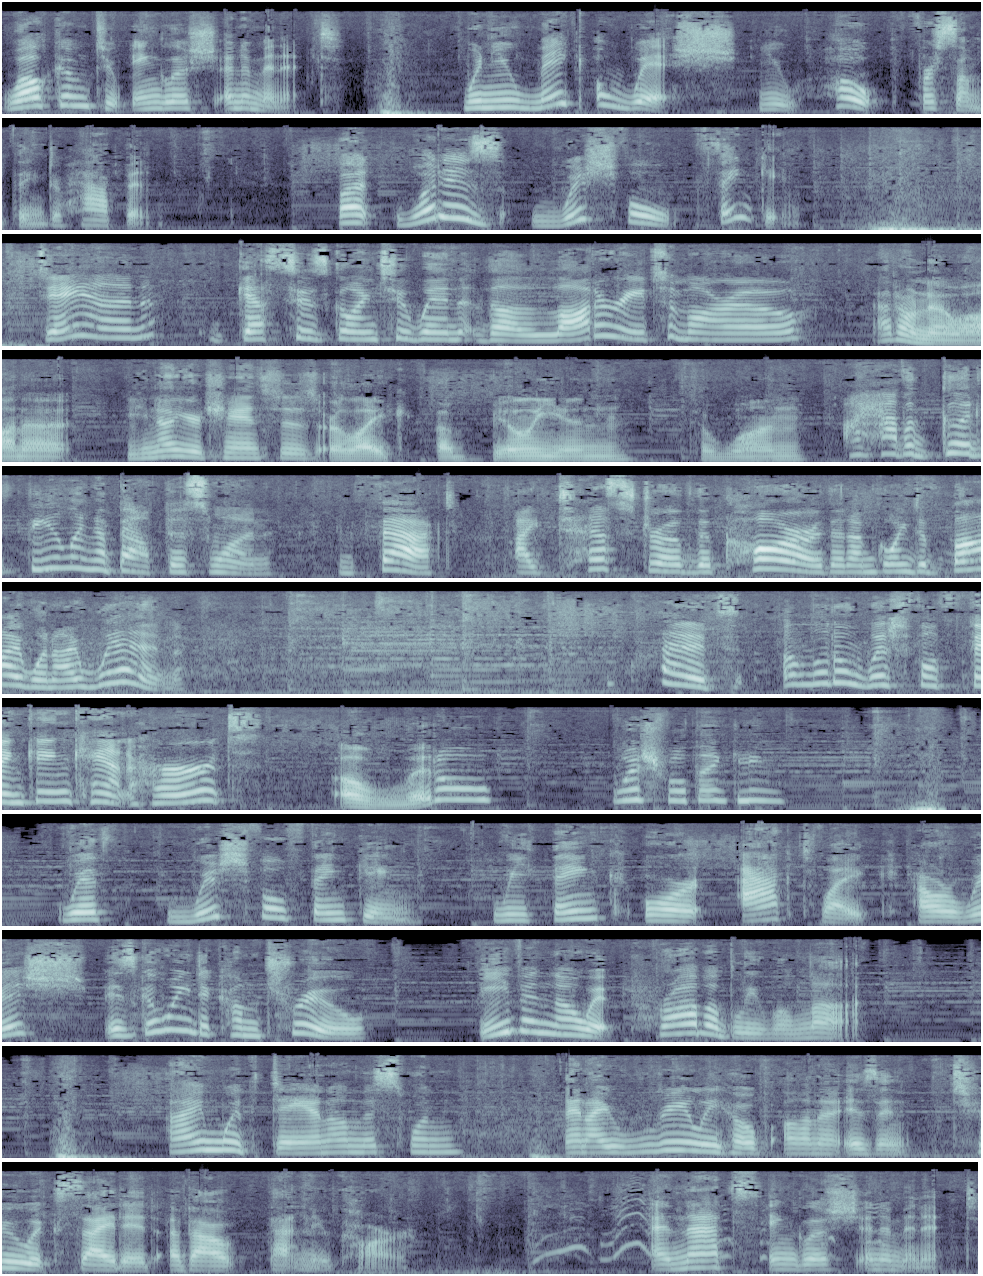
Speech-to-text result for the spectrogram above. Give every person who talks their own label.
Speaker 1: Welcome to English in a Minute. When you make a wish, you hope for something to happen. But what is wishful thinking?
Speaker 2: Dan, guess who's going to win the lottery tomorrow?
Speaker 3: I don't know, Anna. You know your chances are like a billion to one.
Speaker 2: I have a good feeling about this one. In fact, I test drove the car that I'm going to buy when I win. What? A little wishful thinking can't hurt.
Speaker 3: A little wishful thinking?
Speaker 1: With wishful thinking, we think or act like our wish is going to come true, even though it probably will not. I'm with Dan on this one, and I really hope Anna isn't too excited about that new car. And that's English in a minute.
